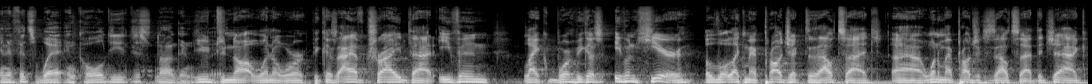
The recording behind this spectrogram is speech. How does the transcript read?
And if it's wet and cold, you're just not gonna. You do it. do not want to work because I have tried that. Even like work because even here, a lot like my project is outside. Uh, one of my projects is outside the Jag,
